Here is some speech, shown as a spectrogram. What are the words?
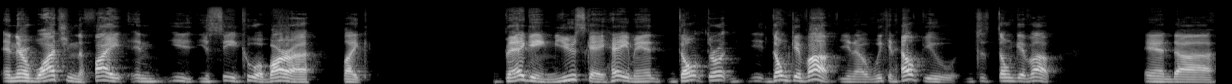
and they're watching the fight. And you, you see Kuwabara like begging Yusuke, "Hey man, don't throw it, don't give up. You know, we can help you. Just don't give up." And uh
